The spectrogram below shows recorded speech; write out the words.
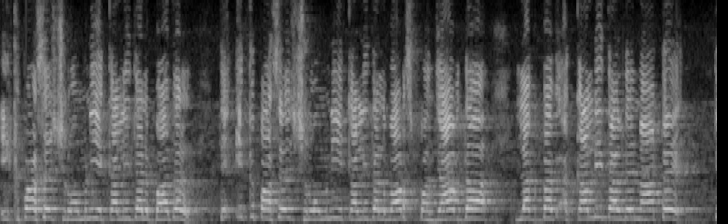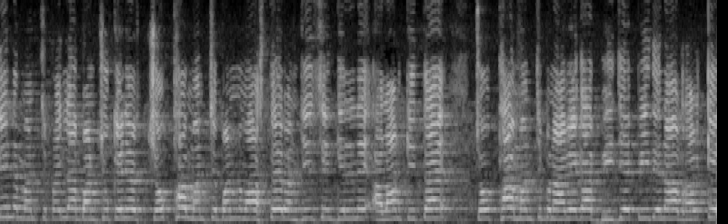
ਇੱਕ ਪਾਸੇ ਸ਼੍ਰੋਮਣੀ ਅਕਾਲੀ ਦਲ ਬਾਦਲ ਤੇ ਇੱਕ ਪਾਸੇ ਸ਼੍ਰੋਮਣੀ ਅਕਾਲੀ ਦਲ ਵਾਰਸ ਪੰਜਾਬ ਦਾ ਲਗਭਗ ਅਕਾਲੀ ਦਲ ਦੇ ਨਾਂ ਤੇ ਤਿੰਨ ਮੰਚ ਪਹਿਲਾਂ ਬਣ ਚੁੱਕੇ ਨੇ ਔਰ ਚੌਥਾ ਮੰਚ ਬਣਨ ਵਾਸਤੇ ਰਣਜੀਤ ਸਿੰਘ ਗਿੱਲ ਨੇ ਐਲਾਨ ਕੀਤਾ ਹੈ। ਚੌਥਾ ਮੰਚ ਬਣਾਵੇਗਾ ਬੀਜੇਪੀ ਦੇ ਨਾਲ ਰਲ ਕੇ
